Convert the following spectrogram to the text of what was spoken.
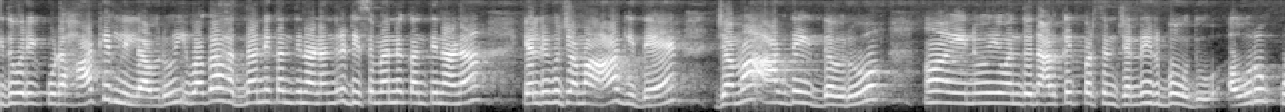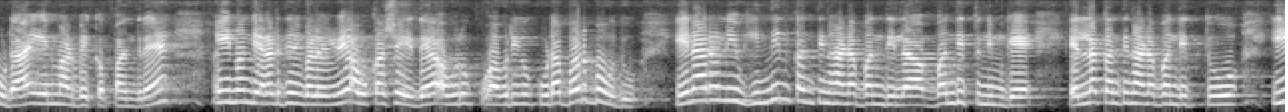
ಇದುವರೆಗೂ ಕೂಡ ಹಾಕಿರ್ಲಿಲ್ಲ ಅವರು. ಇವಾಗ ಹದಿನಾರನೇ ಕಂತಿನ ಹಣ ಅಂದ್ರೆ ಡಿಸೆಂಬರ್ನ ಕಂತಿನ ಹಣ ಎಲ್ರಿಗೂ ಜಮಾ ಆಗಿದೆ. ಜಮಾ ಆಗದೆ ಇದ್ದವರು ಏನು, ಈ ಒಂದು ನಾಲ್ಕೈದು ಪರ್ಸೆಂಟ್ ಜನರು ಇರ್ಬೋದು. ಅವರು ಕೂಡ ಏನ್ ಮಾಡಬೇಕಪ್ಪ ಅಂದ್ರೆ, ಇನ್ನೊಂದು ಎರಡು ದಿನಗಳಲ್ಲಿ ಅವಕಾಶ ಇದೆ. ಅವರು, ಅವರಿಗೂ ಕೂಡ ಬರ್ಬೋದು. ಏನಾದ್ರು ನೀವು ಹಿಂದಿನ ಕಂತಿನ ಹಣ ಬಂದಿಲ್ಲ, ಬಂದಿತ್ತು ನಿಮ್ಗೆ, ಎಲ್ಲ ಕಂತಿನ ಹಣ ಬಂದಿತ್ತು, ಈ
